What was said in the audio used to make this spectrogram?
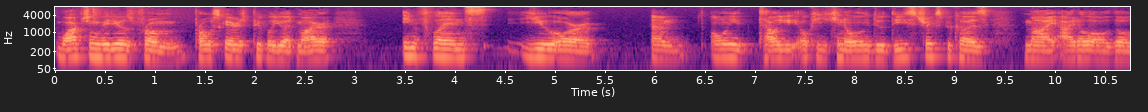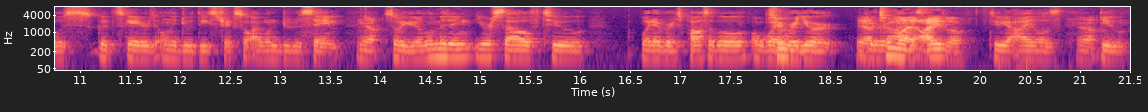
watching videos from pro skaters, people you admire, influence you or um, only tell you okay you can only do these tricks because my idol or those good skaters only do these tricks, so I want to do the same. Yeah. So you're limiting yourself to whatever is possible or whatever your Yeah, your to my idol. to your idols Yeah. do.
